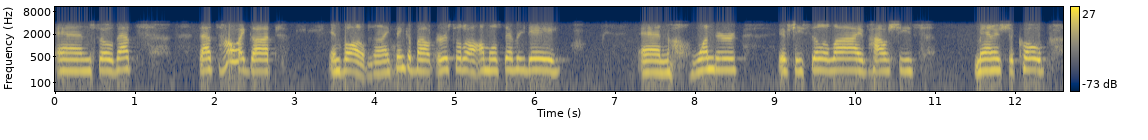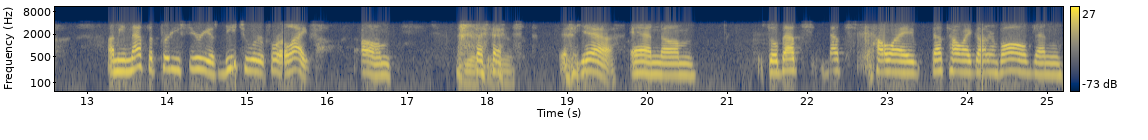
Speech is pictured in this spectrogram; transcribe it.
And so that's that's how I got involved. And I think about Ursula almost every day and wonder if she's still alive, how she's managed to cope. I mean, that's a pretty serious detour for a life. Um Yes, yeah, and um so that's that's how I that's how I got involved and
